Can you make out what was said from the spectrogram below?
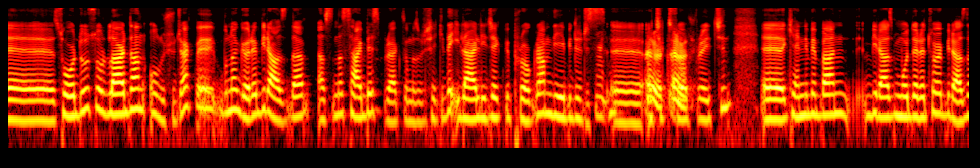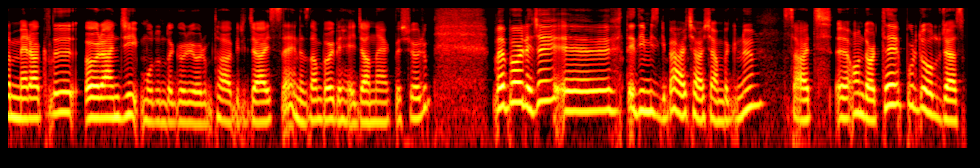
e, sorduğu sorulardan oluşacak ve buna göre biraz da aslında serbest bıraktığımız bir şekilde ilerleyecek bir program diyebiliriz hı hı. E, açık evet, sofra evet. için. E, kendimi ben biraz moderatör biraz da meraklı öğrenci modunda görüyorum tabiri caizse en azından böyle bir heyecanla yaklaşıyorum. Ve böylece e, dediğimiz gibi her çarşamba günü Saat 14'te e, burada olacağız.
